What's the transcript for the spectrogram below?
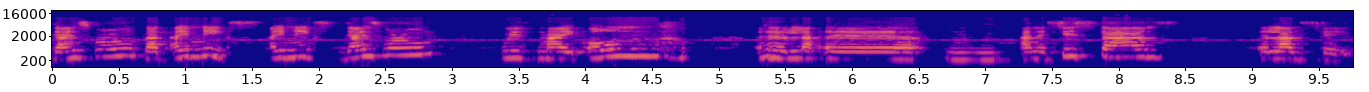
Gainsborough, but I mix, I mix Gainsborough with my own uh, uh, an assistance landscape.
